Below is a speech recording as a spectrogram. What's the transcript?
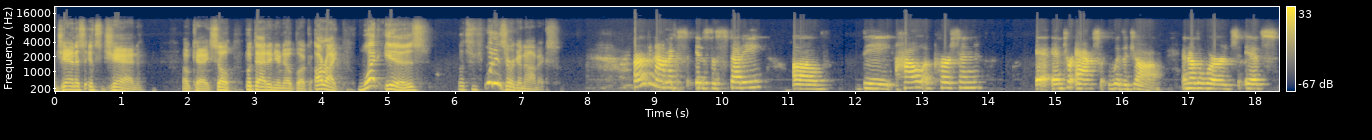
Janice, it's Jan. Okay, so put that in your notebook. All right, what is let's what is ergonomics? Ergonomics is the study of the how a person interacts with a job. In other words, it's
